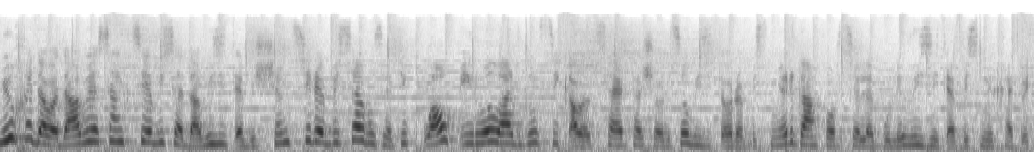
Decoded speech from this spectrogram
მიუხედავად ავიასანქციებისა და ვიზიტების შემცირებისა, რუსეთი კვლავ პირველ ადგილს იკავებს საერთაშორისო ვიზიტორების მიერ განხორციელებული ვიზიტების მიხედვით.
